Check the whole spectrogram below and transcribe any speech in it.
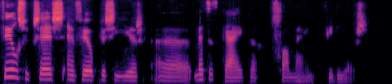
Veel succes en veel plezier uh, met het kijken van mijn video's.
